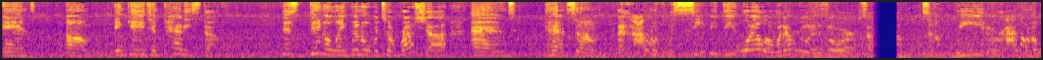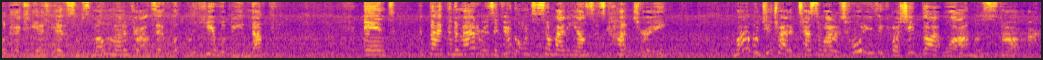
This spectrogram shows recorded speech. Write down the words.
and um, engage in petty stuff. This dingaling went over to Russia and had some, I don't know if it was CBD oil or whatever it was, or some some weed or I don't know what the heck she had. She had some small amount of drugs that here would be nothing. And the fact of the matter is, if you're going to somebody else's country why would you try to test the waters? Who do you think about? She thought, well, I'm a star.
